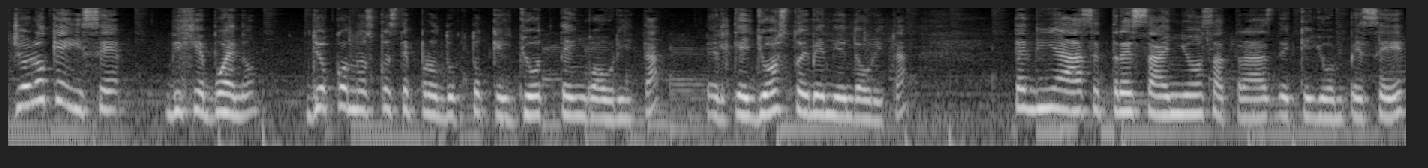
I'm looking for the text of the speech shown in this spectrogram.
yo lo que hice, dije, bueno, yo conozco este producto que yo tengo ahorita, el que yo estoy vendiendo ahorita. Tenía hace tres años atrás de que yo empecé,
